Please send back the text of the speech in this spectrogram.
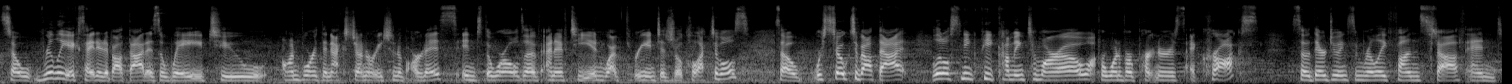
So, really excited about that as a way to onboard the next generation of artists into the world of NFT and Web3 and digital collectibles. So, we're stoked about that. A little sneak peek coming tomorrow for one of our partners at Crocs. So they're doing some really fun stuff. And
